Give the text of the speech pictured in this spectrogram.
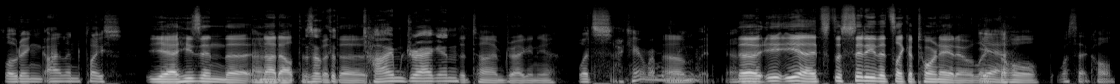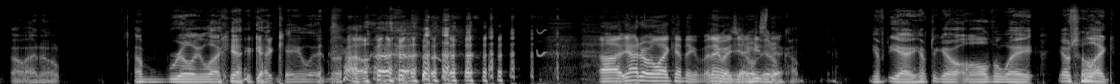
floating island place. Yeah, he's in the not Um, Altus, Is that but the, the time dragon? the time dragon. Yeah, What's I can't remember the Um, name of it. Uh, the i- yeah, it's the city that's like a tornado, like Yeah. the whole. What's that called? oh, I don't. I'm really lucky I got Kaylin. Uh, yeah, I don't know why I can't think of it. But anyways, yeah, it'll, he's it'll there. come. You have to, yeah, you have to go all the way. You have to like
